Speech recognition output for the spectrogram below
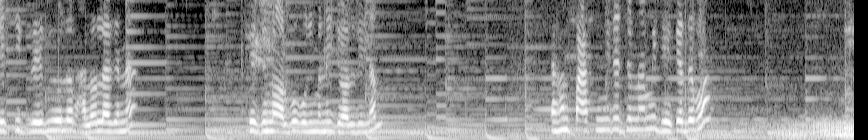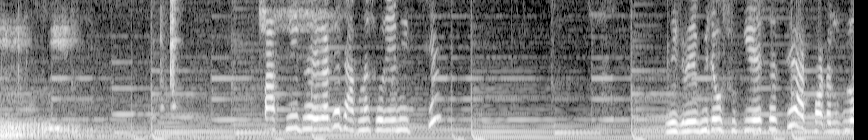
বেশি গ্রেভি হলে ভালো লাগে না। সেই জন্য অল্প পরিমাণে জল দিলাম। এখন পাঁচ মিনিটের জন্য আমি ঢেকে দেব। পাঁচ মিনিট হয়ে গেছে, ঢাকনা সরিয়ে নিচ্ছি। গ্রেভিটাও শুকিয়ে এসেছে আর পটলগুলো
